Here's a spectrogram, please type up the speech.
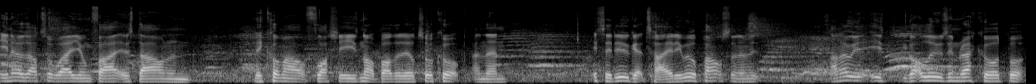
he knows how to wear young fighters down, and they come out flashy. He's not bothered. He'll tuck up, and then if they do get tired, he will pounce on them. I know he, he's got a losing record, but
